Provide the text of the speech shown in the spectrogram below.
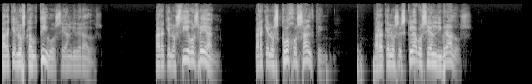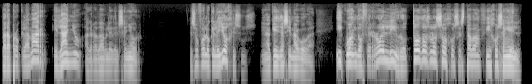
para que los cautivos sean liberados, para que los ciegos vean, para que los cojos salten, para que los esclavos sean librados, para proclamar el año agradable del Señor. Eso fue lo que leyó Jesús en aquella sinagoga. Y cuando cerró el libro, todos los ojos estaban fijos en él,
